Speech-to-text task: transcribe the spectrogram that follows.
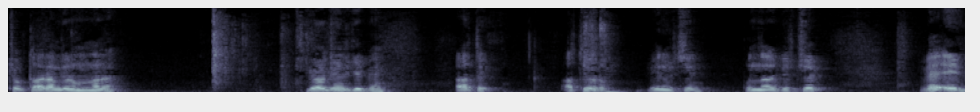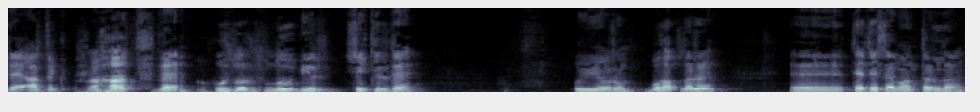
Çok da aramıyorum bunları. Gördüğünüz gibi artık atıyorum. Benim için bunlar bir çöp. Ve evde artık rahat ve huzurlu bir şekilde uyuyorum. Bu hapları e, TTS bantlarını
